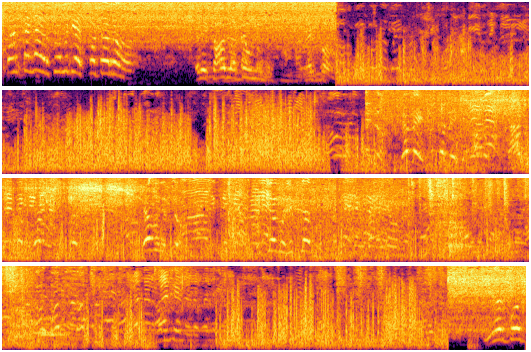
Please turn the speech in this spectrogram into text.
సొంతంగా రుసుము చేసుకుంటారు. ఎయిర్పోర్ట్ని ఎయిర్పోర్ట్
